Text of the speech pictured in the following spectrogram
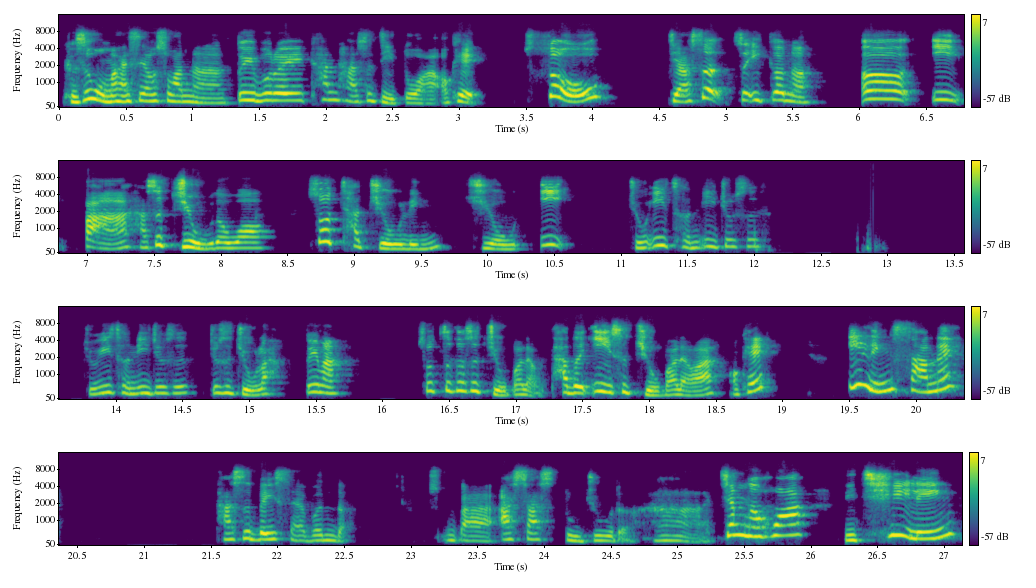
可是我们还是要算呢，对不对？看它是几多啊？OK？So 假设这一个呢，二一八它是九的哦，说它九零九一九一乘一就是。九一乘一就是就是九了，对吗？说这个是九罢了，它的 e 是九罢了啊。OK，一零三呢，它是 base seven 的，把 asas 堵住的啊。这样的话，你七零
